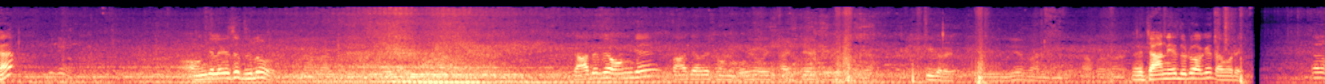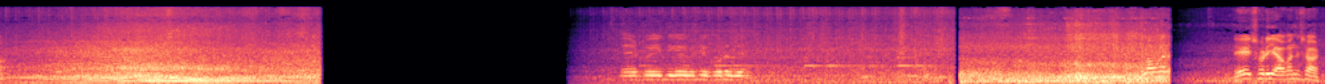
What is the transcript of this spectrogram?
হ্যাঁ? অঙ্গে লেগেছে ধুলো? যা দেবে অঙ্গে তা যাবে সঙ্গে। ওই সাইড করে কি করে? ইয়ে এ, চা নিয়ে দুটো আগে তারপরে। একটু এইদিকে করে দে। এই ছড়ি এখন শর্ট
